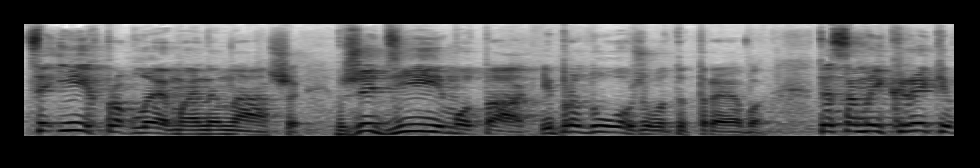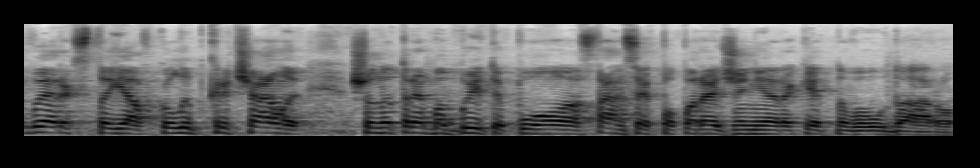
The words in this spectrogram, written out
Це їх проблеми, а не наші. Вже діємо так і продовжувати треба. Те саме і крики верх стояв, коли б кричали, що не треба бити по станціях попередження ракетного удару.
